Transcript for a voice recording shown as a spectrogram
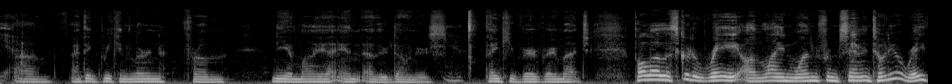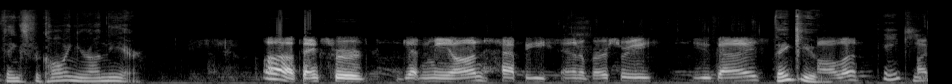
Yeah. um, I think we can learn from Nehemiah and other donors. Thank you very, very much. Paula, let's go to Ray on line one from San Antonio. Ray, thanks for calling. You're on the air. Ah, thanks for getting me on. Happy anniversary, you guys. Thank you. Paula. Thank you. I-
